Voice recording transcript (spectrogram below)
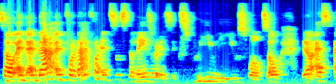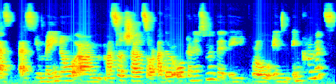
so, and, and that, and for that, for instance, the laser is extremely useful. So, you know, as, as, as you may know, um, mussel shells or other organisms that they grow in increments.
